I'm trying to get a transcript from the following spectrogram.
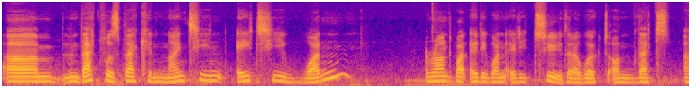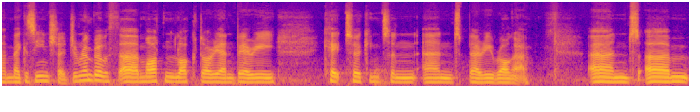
Um, and that was back in 1981, around about 81, 82, that I worked on that uh, magazine show. Do you remember with uh, Martin Locke, Dorian Berry, Kate Turkington, and Barry Ronge? and um,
